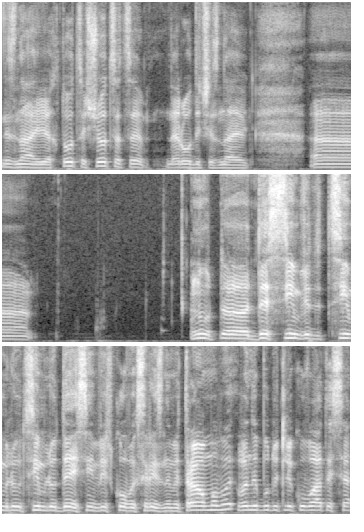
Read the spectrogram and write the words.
Не знаю я, хто це, що це, це родичі знають. А, ну, е, десь 7, від, 7, 7 людей, 7 військових з різними травмами вони будуть лікуватися.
